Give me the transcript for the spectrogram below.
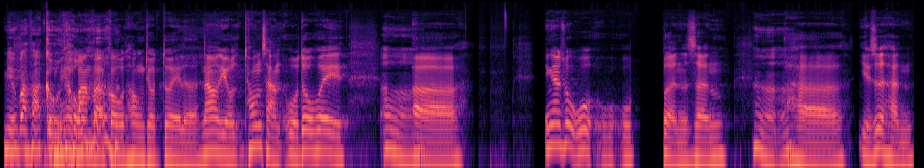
没有办法沟通，没有办法沟通就对了。然后有通常我都会嗯。呃，应该说我我我本身嗯。呃也是很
